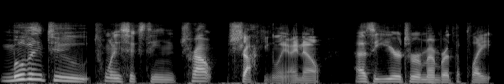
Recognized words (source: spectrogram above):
Moving to 2016, Trout, shockingly, I know, has a year to remember at the plate,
